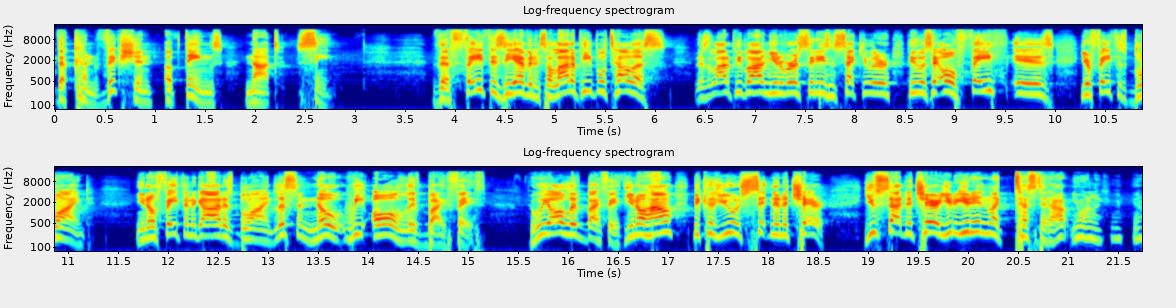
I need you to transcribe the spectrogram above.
the conviction of things not seen. The faith is the evidence. A lot of people tell us, there's a lot of people out in universities and secular people say, oh, faith is, your faith is blind. You know, faith in a God is blind. Listen, no, we all live by faith. We all live by faith. You know how? Because you were sitting in a chair. You sat in a chair. You, you didn't like test it out. You want like,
